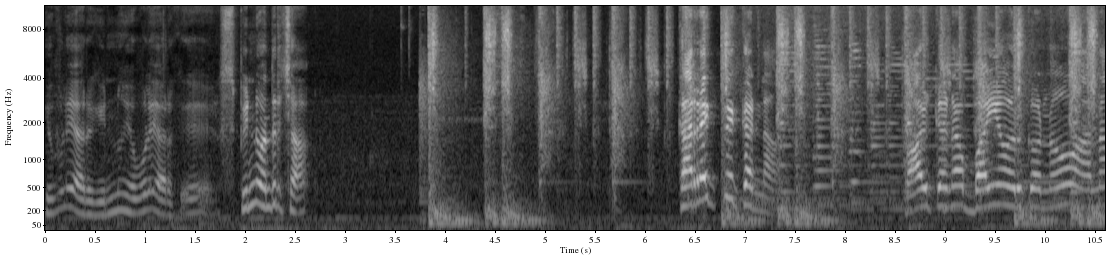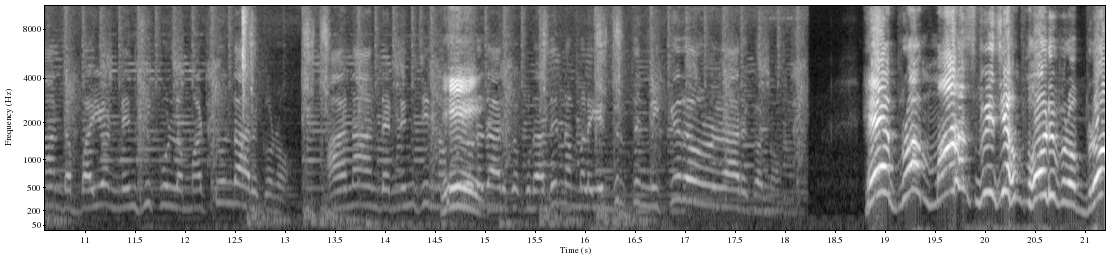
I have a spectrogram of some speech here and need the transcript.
எவ்வளோயா இருக்கு இன்னும் எவ்வளோயா இருக்கு? ஸ்பின் வந்துருச்சா? கரெக்ட் கண்ணா. வாழ்க்கைனா பயம் இருக்கணும். ஆனா அந்த பயம் நெஞ்சுக்குள்ள மட்டும்தான் இருக்கணும். ஆனா அந்த நெஞ்சு நம்மளோடதா இருக்க கூடாது நம்மளை எதிர்த்து நிக்கிறவனோட இருக்கணும். ஹே ப்ரோ மாஸ் பிஜிஎம் போடு ப்ரோ ப்ரோ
